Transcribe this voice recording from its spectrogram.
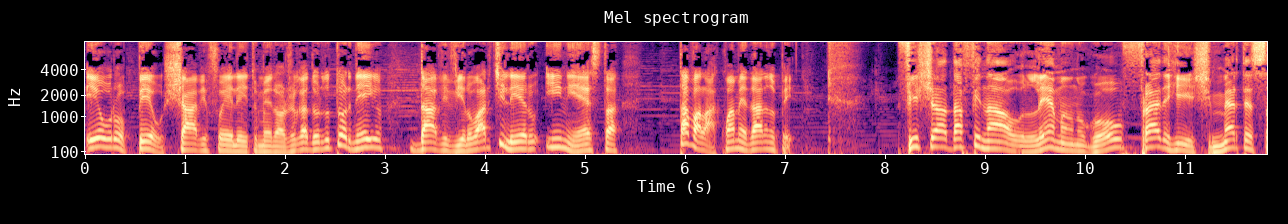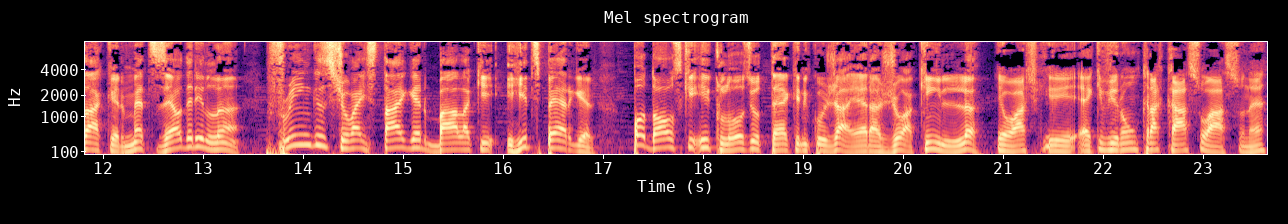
europeu. Chave foi eleito o melhor jogador do torneio, Davi Villa o artilheiro e Iniesta estava lá com a medalha no peito. Ficha da final: Lehmann no gol, Friedrich, Mertesacker, Metzelder e Lan, Frings, Schweinsteiger, Balak e Hitzberger, Podolski e Klose. O técnico já era Joaquim Le. Eu acho que é que virou um cracaço aço, né?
